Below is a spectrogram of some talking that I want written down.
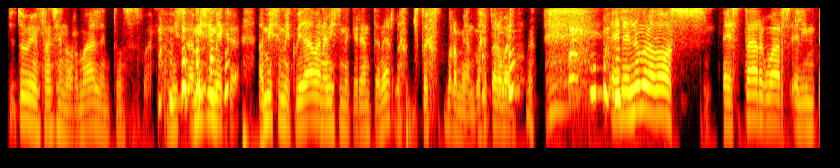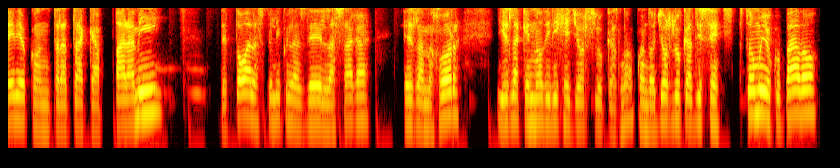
Yo tuve una infancia normal, entonces, bueno, a mí, a mí, sí me, a mí sí me cuidaban, a mí sí me querían tener. estoy bromeando, pero bueno. En el número dos, Star Wars, El Imperio contraataca. Para mí, de todas las películas de la saga, es la mejor y es la que no dirige George Lucas, ¿no? Cuando George Lucas dice, estoy muy ocupado,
